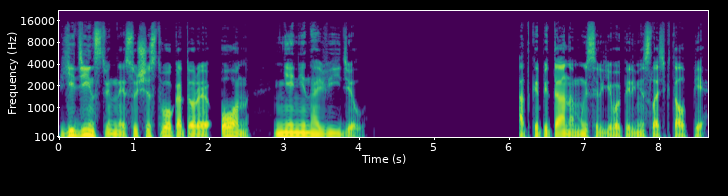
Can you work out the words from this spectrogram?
единственное существо, которое он не ненавидел. От капитана мысль его перенеслась к толпе,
